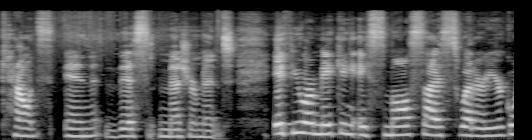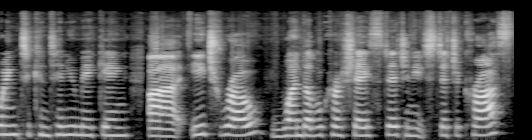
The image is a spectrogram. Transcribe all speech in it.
counts in this measurement. If you are making a small size sweater, you're going to continue making uh, each row one double crochet stitch and each stitch across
